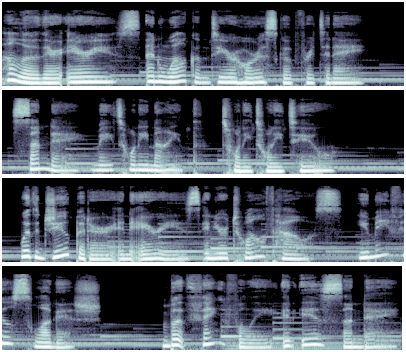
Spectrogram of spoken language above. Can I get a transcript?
Hello there, Aries, and welcome to your horoscope for today, Sunday, May 29th, 2022. With Jupiter in Aries in your 12th house, you may feel sluggish, but thankfully it is Sunday.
